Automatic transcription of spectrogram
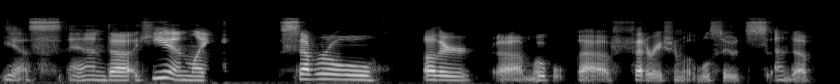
yes, and uh, he and like several other uh, mobile uh, Federation mobile suits end up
